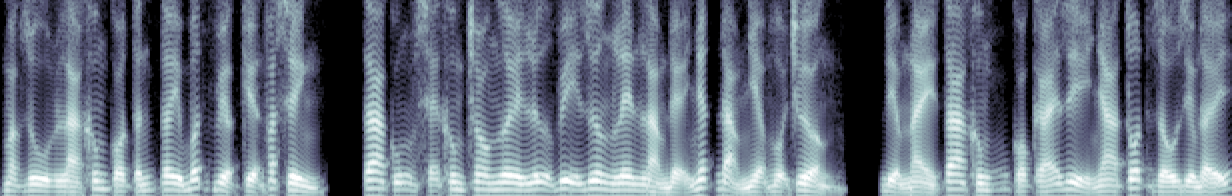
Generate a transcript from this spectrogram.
mặc dù là không có tấn tây bất việc kiện phát sinh, ta cũng sẽ không cho ngươi lữ vị dương lên làm đệ nhất đảm nhiệm hội trưởng, điểm này ta không có cái gì nha tốt giấu diếm đấy.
